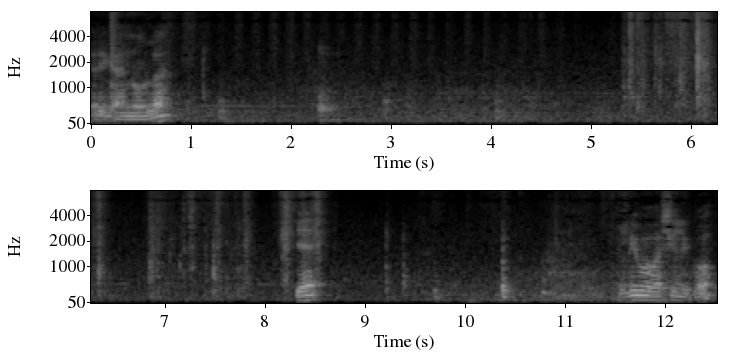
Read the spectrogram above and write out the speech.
ριγανούλα και λίγο βασιλικό.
